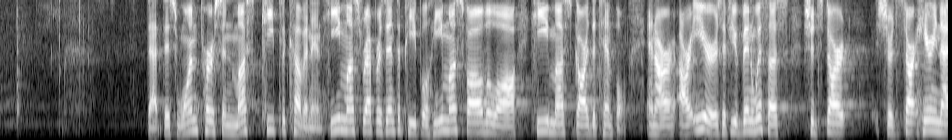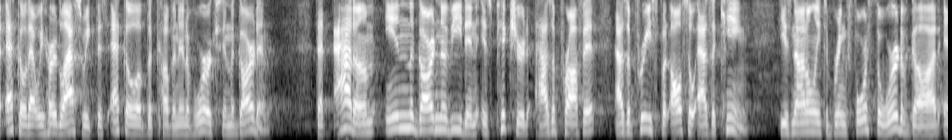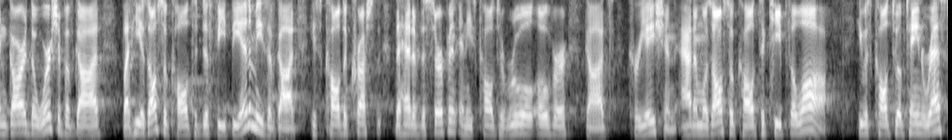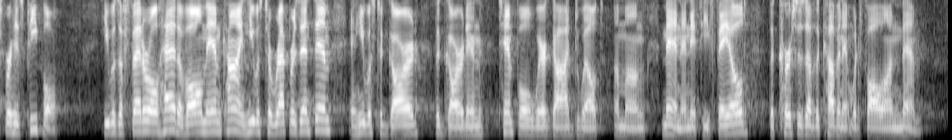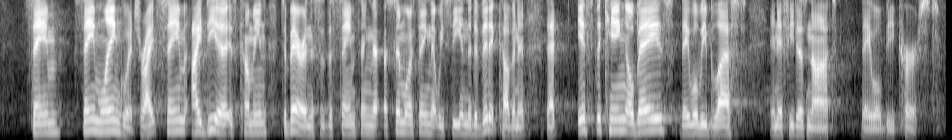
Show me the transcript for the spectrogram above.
that this one person must keep the covenant. He must represent the people. He must follow the law. He must guard the temple. And our, our ears, if you've been with us, should start, should start hearing that echo that we heard last week this echo of the covenant of works in the garden. that Adam in the Garden of Eden is pictured as a prophet, as a priest, but also as a king. He is not only to bring forth the word of God and guard the worship of God, but he is also called to defeat the enemies of God. He's called to crush the head of the serpent, and he's called to rule over God's creation. Adam was also called to keep the law. He was called to obtain rest for his people. He was a federal head of all mankind. He was to represent them, and he was to guard the garden temple where God dwelt among men. And if he failed, the curses of the covenant would fall on them. Same, same language, right? Same idea is coming to bear. And this is the same thing that a similar thing that we see in the Davidic covenant that if the king obeys, they will be blessed, and if he does not, they will be cursed.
